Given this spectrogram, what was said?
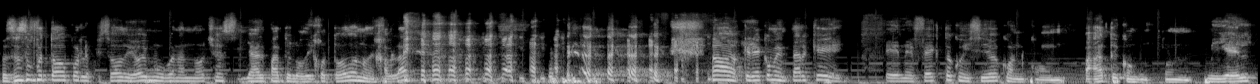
pues eso fue todo por el episodio de hoy. Muy buenas noches. Ya el pato lo dijo todo, no deja hablar. no, quería comentar que en efecto coincido con, con Pato y con, con Miguel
